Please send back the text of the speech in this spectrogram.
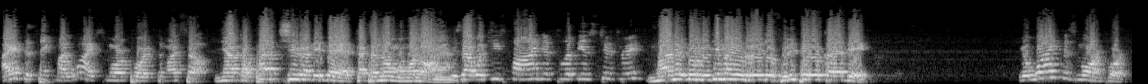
I have to think my wife's more important than myself. nyaka par chiega ni kata long'o moloya Is that what you find in Philippians 2 3? mano donge gima yudore jo-filipi kar adek Your wife is more important.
